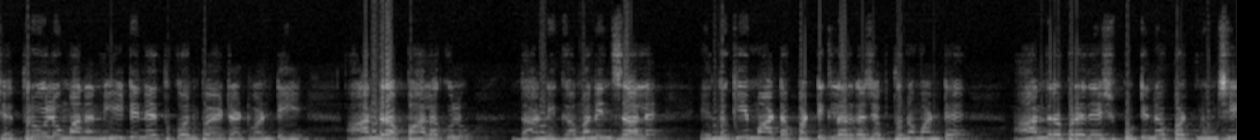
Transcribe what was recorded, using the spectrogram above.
శత్రువులు మన నీటిని ఎత్తుకొని పోయేటటువంటి ఆంధ్ర పాలకులు దాన్ని గమనించాలి. ఎందుకు ఈ మాట పర్టికులర్గా చెప్తున్నామంటే ఆంధ్రప్రదేశ్ పుట్టినప్పటి నుంచి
